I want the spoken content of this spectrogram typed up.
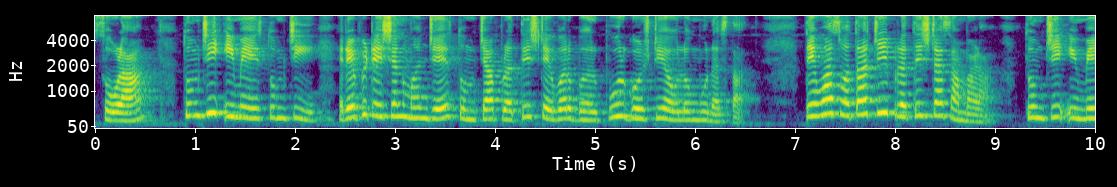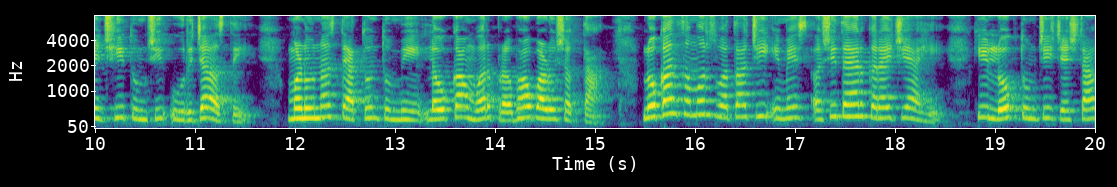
सोळा तुमची इमेज तुमची रेप्युटेशन म्हणजे तुमच्या प्रतिष्ठेवर भरपूर गोष्टी अवलंबून असतात. तेव्हा स्वतःची प्रतिष्ठा सांभाळा. तुमची इमेज ही तुमची ऊर्जा असते. म्हणूनच त्यातून तुम्ही लोकांवर प्रभाव पाडू शकता. लोकांसमोर स्वतःची इमेज अशी तयार करायची आहे की लोक तुमची चेष्टा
